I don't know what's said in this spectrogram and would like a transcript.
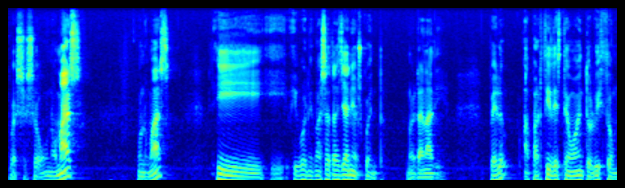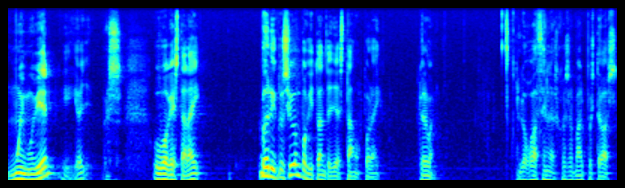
pues eso, uno más, uno más, y, bueno, y más atrás ya ni os cuento, no era nadie. Pero a partir de este momento lo hizo muy, muy bien y oye, pues hubo que estar ahí. Bueno, inclusive un poquito antes ya estamos por ahí. Pero bueno, luego hacen las cosas mal, pues te vas.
